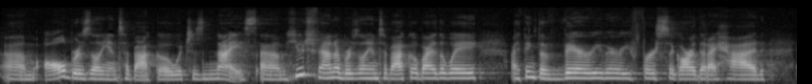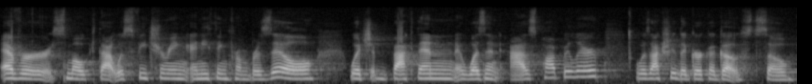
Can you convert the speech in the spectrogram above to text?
um, all Brazilian tobacco, which is nice. Um, huge fan of Brazilian tobacco, by the way. I think the very, very first cigar that I had ever smoked that was featuring anything from Brazil, which back then it wasn't as popular, was actually the Gurkha Ghost. So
